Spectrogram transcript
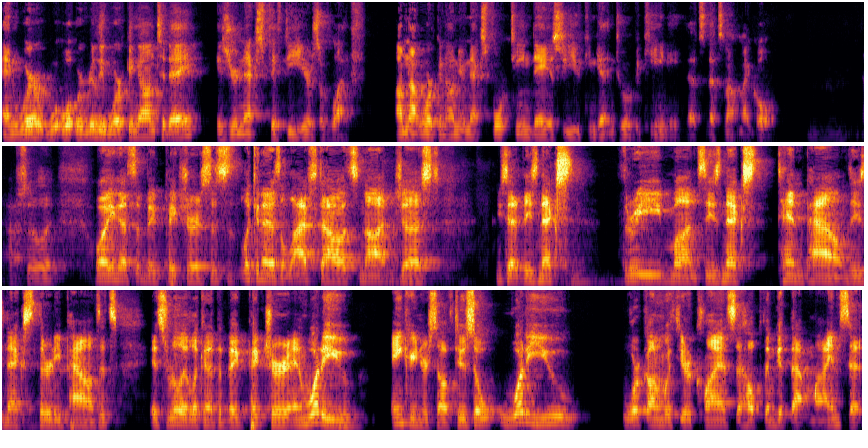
And we're, what we're really working on today is your next 50 years of life. I'm not working on your next 14 days so you can get into a bikini. That's that's not my goal. Mm-hmm. Absolutely. Well, I think that's the big picture. It's looking at it as a lifestyle. It's not just you said these next three months, these next 10 pounds, these next 30 pounds. It's it's really looking at the big picture and what are you anchoring yourself to? So what do you work on with your clients to help them get that mindset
